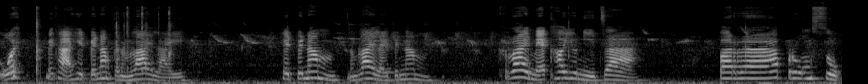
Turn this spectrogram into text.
โอ้ยไม่ค่ะเห็ดไปน้ำกับน้ำลายไหล เห็ดไปน้ำน้ำลายไหลไปน้ำไร่แม็กเข้าอยู่หนีจ้าปลาร้าปรุงสุก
